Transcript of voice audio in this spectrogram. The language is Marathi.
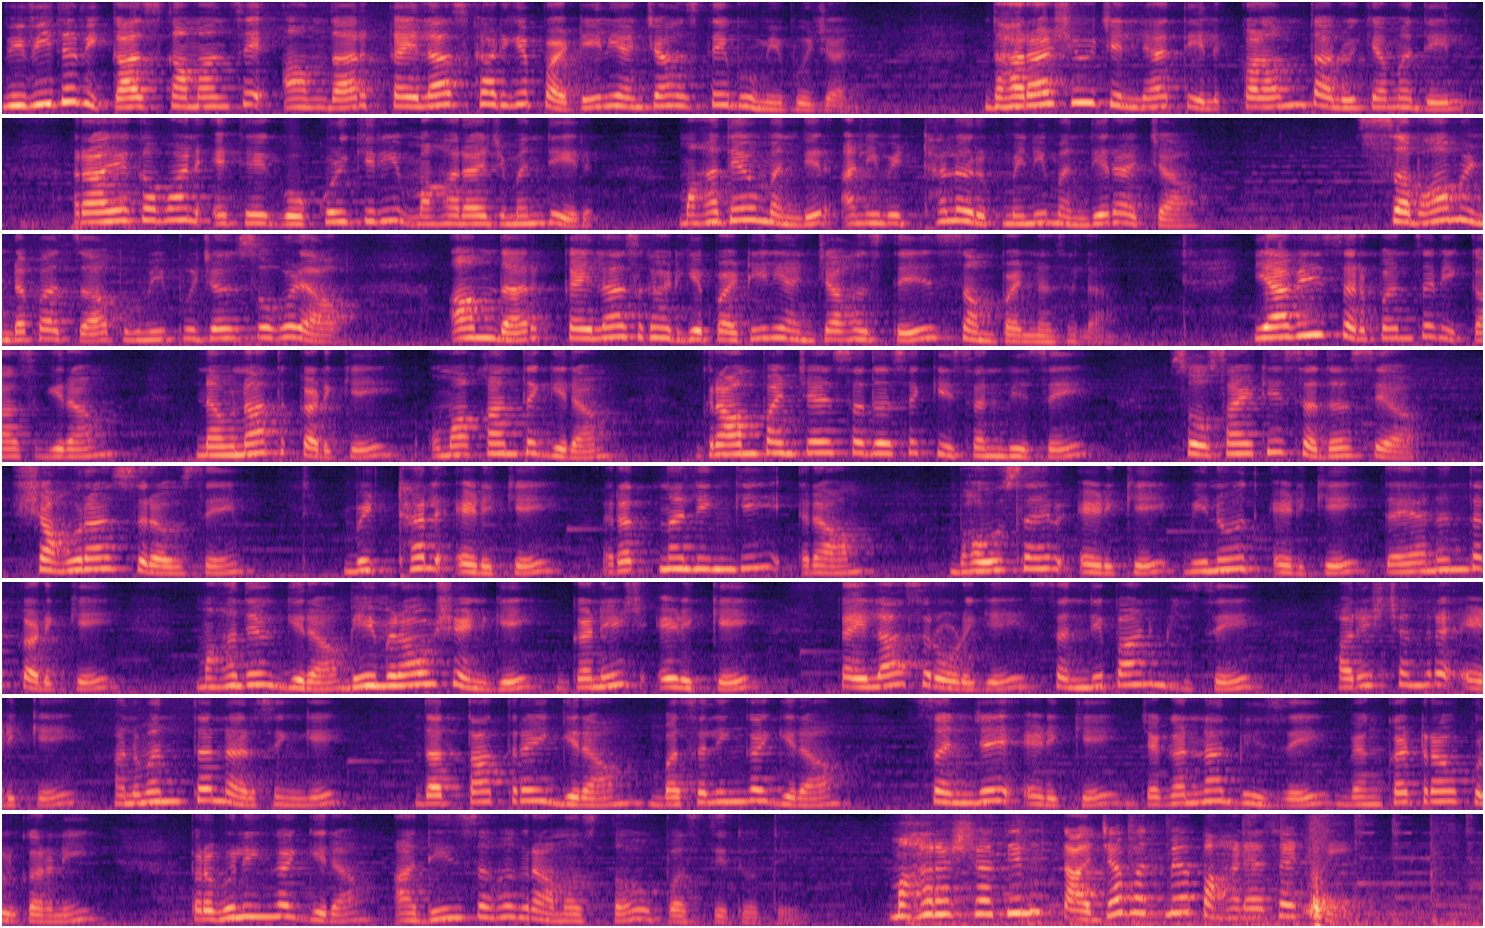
विविध विकास कामांचे आमदार कैलास घाडगे पाटील यांच्या हस्ते भूमिपूजन. धाराशिव जिल्ह्यातील कळंब तालुक्यामधील रायकवाण येथे गोकुळगिरी महाराज मंदिर महादेव मंदिर आणि विठ्ठल रुक्मिणी मंदिराच्या सभा मंडपाचा भूमिपूजन सोहळा आमदार कैलास घाडगे पाटील यांच्या हस्ते संपन्न झाला. यावेळी सरपंच विकास गिराम नवनाथ कडके उमाकांत गिराम ग्रामपंचायत सदस्य किसन भिसे सोसायटी सदस्य शाहूराज सुरवसे विठ्ठल एडके रत्नलिंगी राम भाऊसाहेब एडके विनोद एडके दयानंद कडके महादेव गिराम भीमराव शेंडगे गणेश एडके कैलास रोडगे संदीपान भिसे हरिश्चंद्र एडके हनुमंत नरसिंगे दत्तात्रय गिराम बसलिंग गिराम संजय एडके जगन्नाथ भिसे व्यंकटराव कुलकर्णी प्रभुलिंग गिराम आदींसह ग्रामस्थ उपस्थित होते. महाराष्ट्रातील ताज्या बातम्या पाहण्यासाठी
